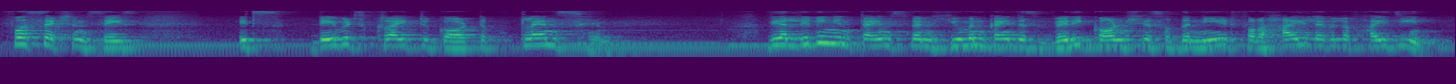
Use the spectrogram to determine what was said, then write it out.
First section says, it's David's cry to God to cleanse him. We are living in times when humankind is very conscious of the need for a high level of hygiene.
